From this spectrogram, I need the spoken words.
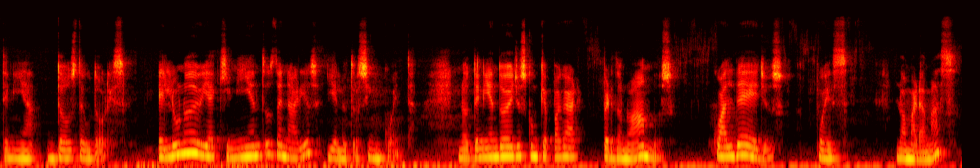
tenía dos deudores. El uno debía 500 denarios y el otro 50. No teniendo ellos con qué pagar, perdonó a ambos. ¿Cuál de ellos, pues, lo amará más?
